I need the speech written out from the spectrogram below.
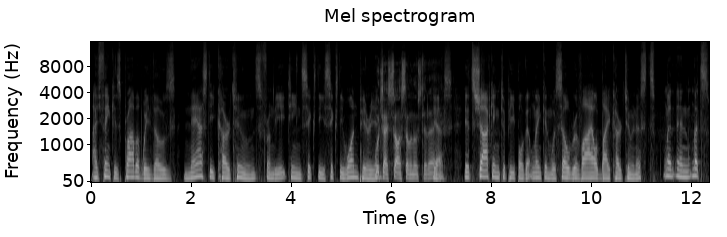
I think, is probably those nasty cartoons from the 1860 61 period. Which I saw some of those today. Yes. It's shocking to people that Lincoln was so reviled by cartoonists. And let's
